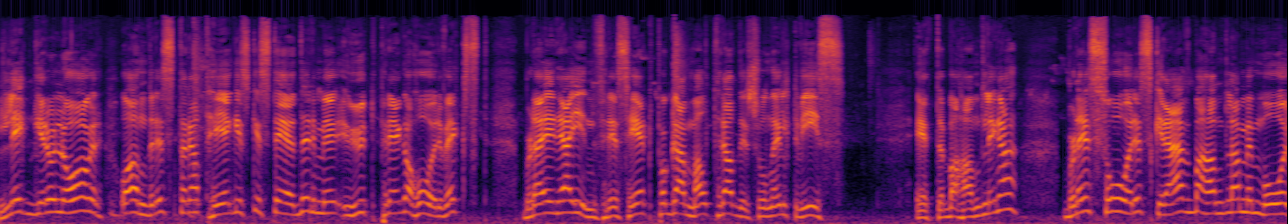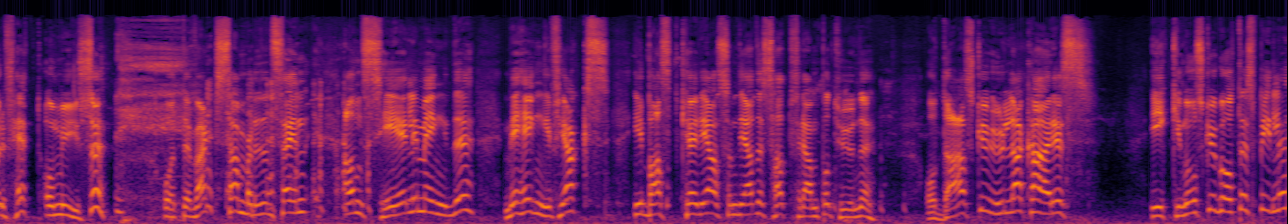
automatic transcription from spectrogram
Legger og lår og andre strategiske steder med utprega hårvekst blei reinfrisert på gammelt, tradisjonelt vis. Etter behandlinga ble såre skræv behandla med mårfett og myse, og etter hvert samlet det seg en anselig mengde med hengefjaks i bastkørja som de hadde satt fram på tunet. Og da skulle ulla kares. Ikke noe skulle gå til spille.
